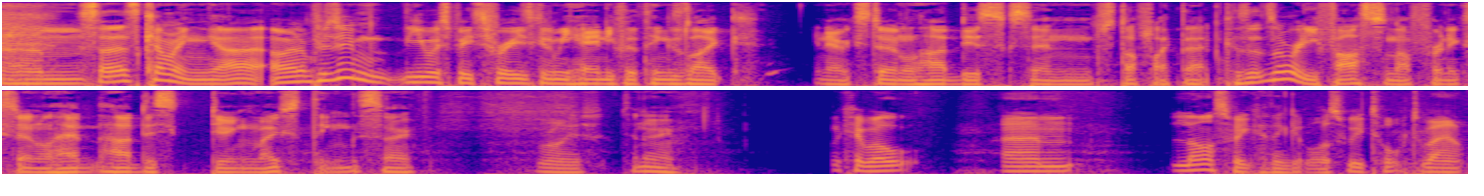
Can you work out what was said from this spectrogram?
Um, so that's coming. Uh, I, mean, I presume USB three is going to be handy for things like you know external hard disks and stuff like that because it's already fast enough for an external hard, hard disk doing most things. So right. don't know. Okay. Well, um, last week I think it was we talked about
